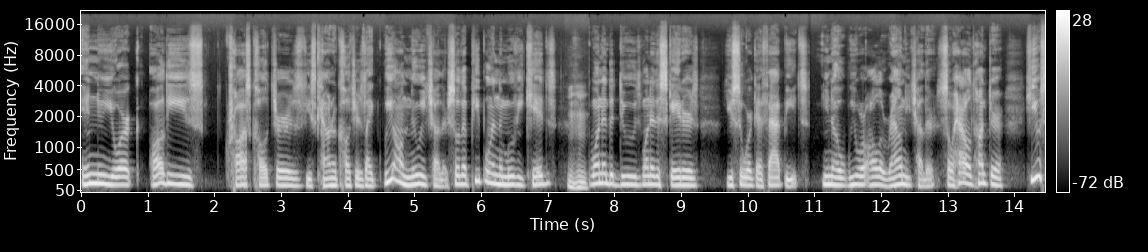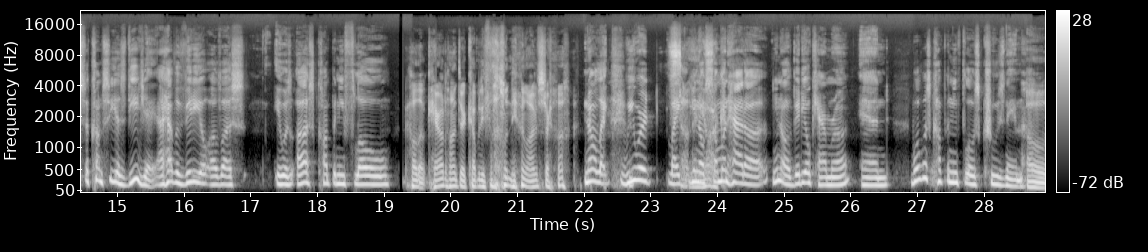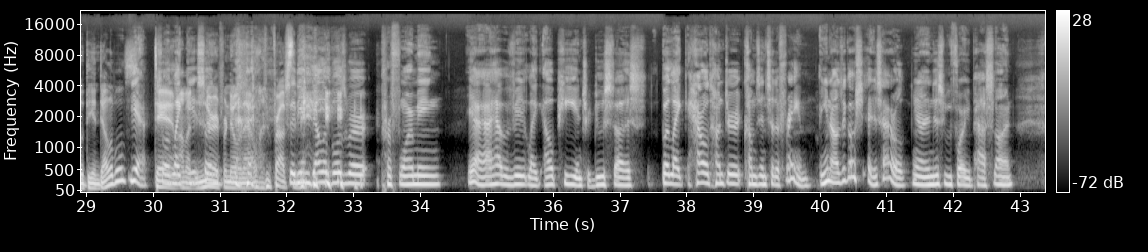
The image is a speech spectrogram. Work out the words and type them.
In New York, all these cross cultures, these countercultures, like we all knew each other. So the people in the movie Kids, mm-hmm. one of the dudes, one of the skaters used to work at Fat Beats. You know, we were all around each other. So Harold Hunter, he used to come see us DJ. I have a video of us. It was us, Company Flow. Hold up, Harold Hunter, Company Flow, Neil Armstrong. No, like we were like Southern you know, York. someone had a you know a video camera and what was Company Flow's crew's name? Oh, the Indelibles. Yeah, so Damn, like I'm a the- so- nerd for knowing that one. Props So the. Indelibles were performing. Yeah, I have a video like LP introduced us. But like Harold Hunter comes into the frame. You know, I was like, oh shit, it's Harold. You know, and this before he passed on.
